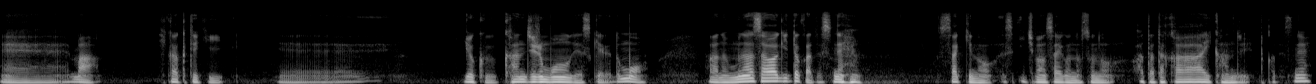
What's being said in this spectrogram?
えー、まあ、比較的、えー、よく感じるものですけれども、あの、胸騒ぎとかですね、さっきの一番最後のその温かい感じとかですね、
